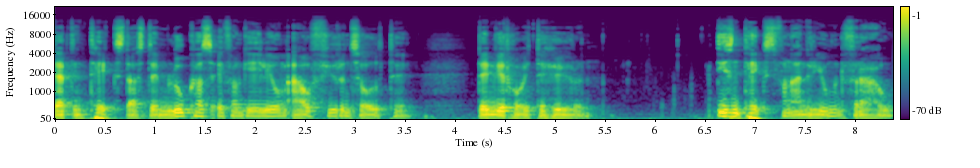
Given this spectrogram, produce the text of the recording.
der den Text aus dem Lukasevangelium aufführen sollte, den wir heute hören. Diesen Text von einer jungen Frau,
